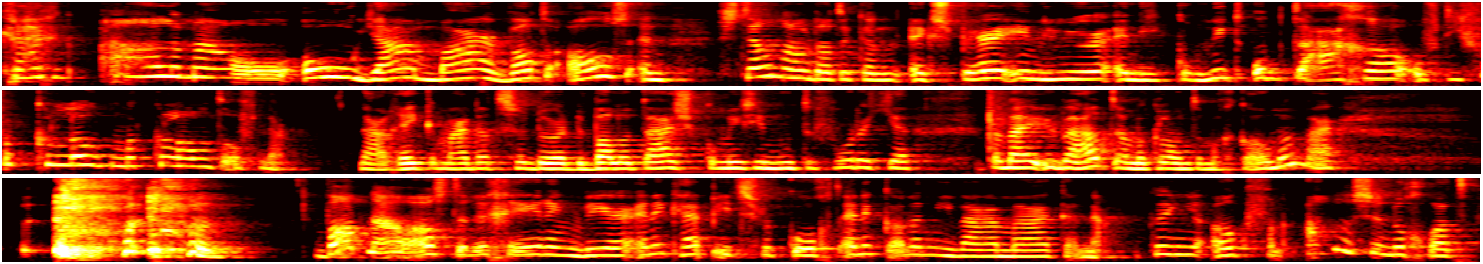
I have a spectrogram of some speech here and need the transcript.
Krijg ik allemaal, oh ja, maar wat als? En stel nou dat ik een expert inhuur en die komt niet opdagen. Of die verkloot mijn klant. Of nou, nou, reken maar dat ze door de ballotagecommissie moeten voordat je bij mij überhaupt aan mijn klanten mag komen. Maar wat nou als de regering weer en ik heb iets verkocht en ik kan het niet waarmaken? Nou, kun je ook van alles en nog wat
